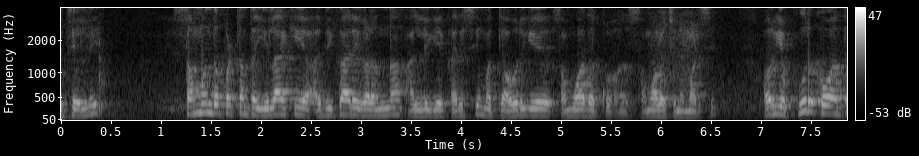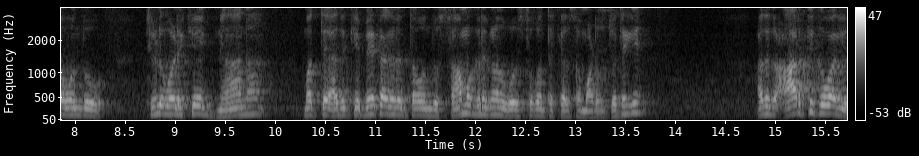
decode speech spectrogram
ರೀತಿಯಲ್ಲಿ ಸಂಬಂಧಪಟ್ಟಂಥ ಇಲಾಖೆಯ ಅಧಿಕಾರಿಗಳನ್ನು ಅಲ್ಲಿಗೆ ಕರೆಸಿ ಮತ್ತು ಅವರಿಗೆ ಸಂವಾದ ಸಮಾಲೋಚನೆ ಮಾಡಿಸಿ. ಅವರಿಗೆ ಪೂರಕವಾದಂಥ ಒಂದು ತಿಳುವಳಿಕೆ, ಜ್ಞಾನ ಮತ್ತು ಅದಕ್ಕೆ ಬೇಕಾಗಿರೋಂಥ ಒಂದು ಸಾಮಗ್ರಿಗಳನ್ನು ಒದಗಿಸ್ತಕ್ಕಂಥ ಕೆಲಸ ಮಾಡೋದ್ರ ಜೊತೆಗೆ ಅದಕ್ಕೆ ಆರ್ಥಿಕವಾಗಿ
